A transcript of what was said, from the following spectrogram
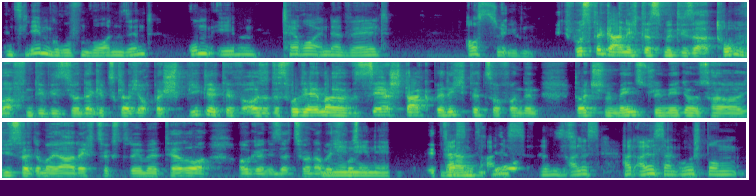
ins Leben gerufen worden sind, um eben Terror in der Welt auszuüben. Ich wusste gar nicht, dass mit dieser Atomwaffendivision, da gibt es, glaube ich, auch bei Spiegel TV, also das wurde ja immer sehr stark berichtet, so von den deutschen Mainstream-Medien. Es hieß halt immer, ja, rechtsextreme Terrororganisation. Aber nee, ich wusste nee, nee. Das, ist alles, das ist alles, hat alles seinen Ursprung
